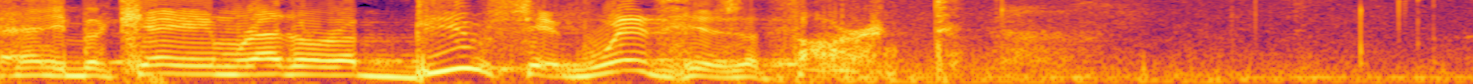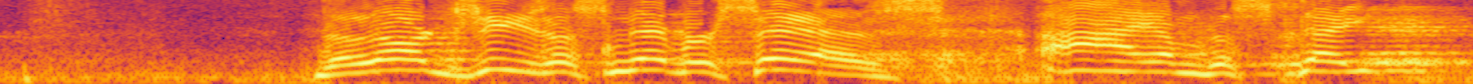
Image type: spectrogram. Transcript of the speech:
And he became rather abusive with his authority. The Lord Jesus never says, I am the state.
